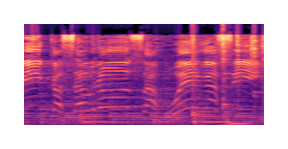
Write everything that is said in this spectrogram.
rica, sabrosa, juega así.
